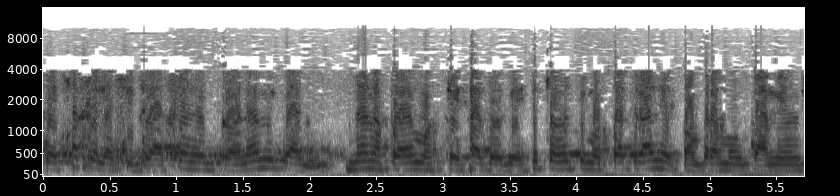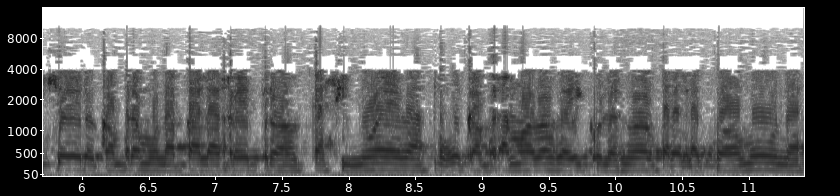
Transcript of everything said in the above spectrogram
pesar de la situación económica, no nos podemos quejar porque estos últimos cuatro años compramos un camión cero, compramos una pala retro casi nueva, compramos dos vehículos nuevos para la comuna,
